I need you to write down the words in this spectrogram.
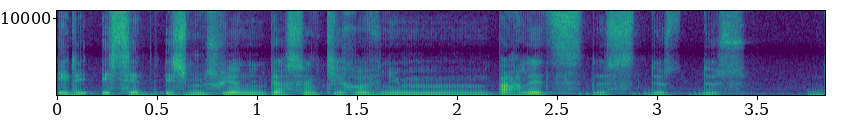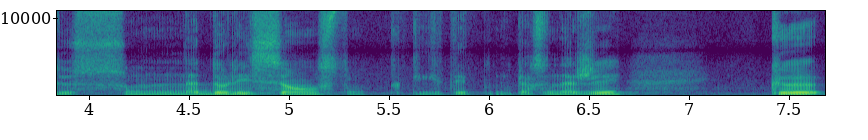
Et, je me souviens d'une personne qui est revenue me parler de, son adolescence, donc, qui était une personne âgée, que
